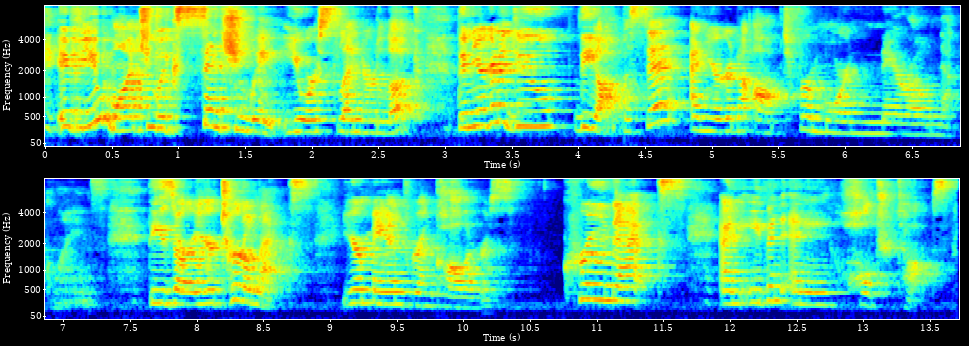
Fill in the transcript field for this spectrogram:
If you want to accentuate your slender look, then you're gonna do the opposite and you're gonna opt for more narrow necklines. These are your turtlenecks, your mandarin collars, crew necks, and even any halter tops.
